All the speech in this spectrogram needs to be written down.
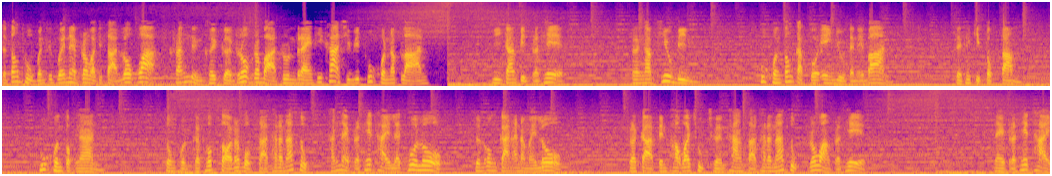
จะต้องถูกบันทึกไว้ในประวัติศาสตร์โลกว่า ครั้งหนึ่งเคยเกิดโรคระบาดรุนแรงที่ฆ่าชีวิตผู้คนนับล้าน มีการปิดประเทศ ระงับเที่ยวบิน ผู้คนต้องกักตัวเองอยู่แต่ในบ้าน เศรษฐกิจตกต่ำผู้คนตกงาน ส่งผลกระทบต่อระบบสาธารณสุขทั้งในประเทศไทยและทั่วโลก จนองค์การอนามัยโลก ประกาศเป็นภาวะฉุกเฉินทางสาธารณสุขระหว่างประเทศ ในประเทศไทย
